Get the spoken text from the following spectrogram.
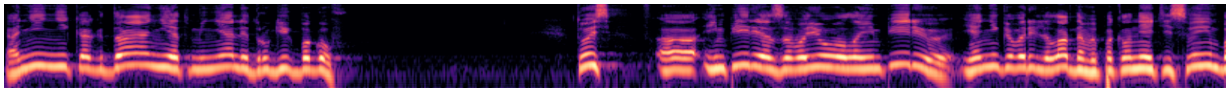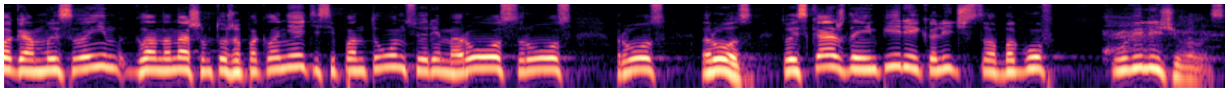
они никогда не отменяли других богов. То есть э, империя завоевывала империю, и они говорили, ладно, вы поклоняетесь своим богам, мы своим, главное нашим тоже поклоняйтесь, и пантеон все время рос, рос, рос, рос. То есть каждой империи количество богов увеличивалось.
